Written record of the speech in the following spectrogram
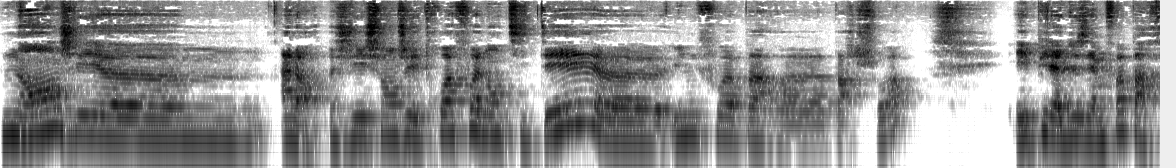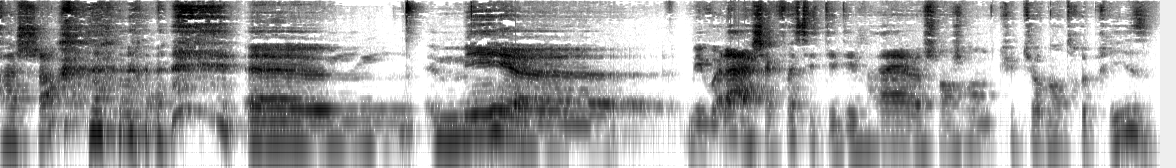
Non, j'ai euh, alors j'ai changé trois fois d'entité, euh, une fois par euh, par choix, et puis la deuxième fois par rachat. mais mais voilà, à chaque fois c'était des vrais changements de culture d'entreprise,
